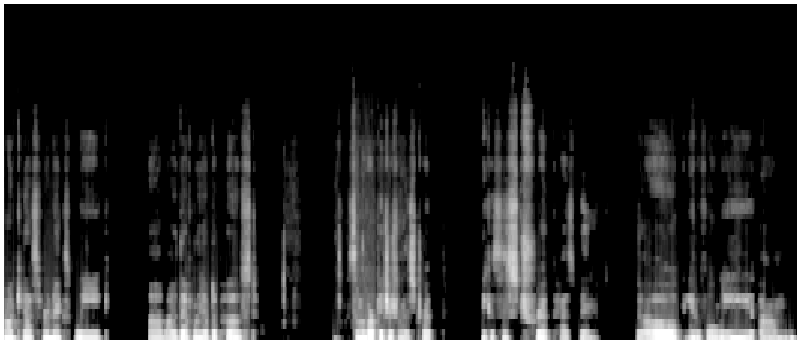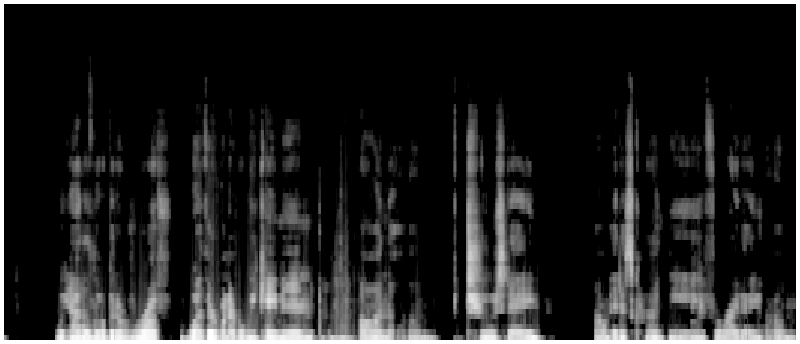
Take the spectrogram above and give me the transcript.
podcast for next week. Um, I would definitely have to post some of our pictures from this trip because this trip has been so beautiful. We um we had a little bit of rough weather whenever we came in on um, Tuesday. Um, it is currently Friday. Um,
